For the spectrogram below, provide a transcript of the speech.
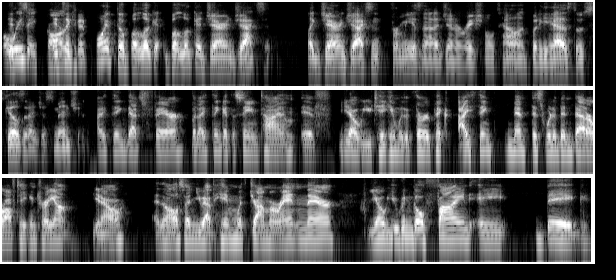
always it's, a it's a good point though. But look at but look at Jaren Jackson like Jaren Jackson for me is not a generational talent, but he has those skills that I just mentioned. I think that's fair, but I think at the same time, if you know you take him with a third pick, I think Memphis would have been better off taking Trae Young. You know, and then all of a sudden you have him with Ja Morant in there. You know, you can go find a big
